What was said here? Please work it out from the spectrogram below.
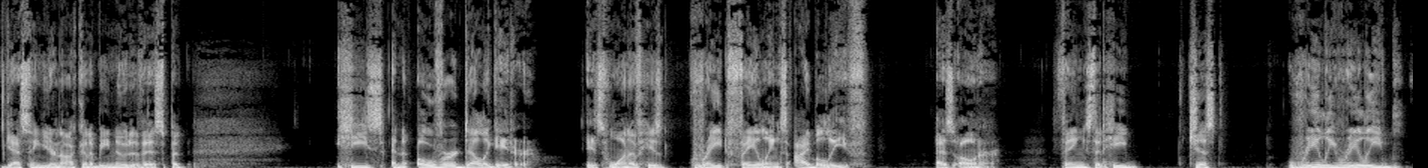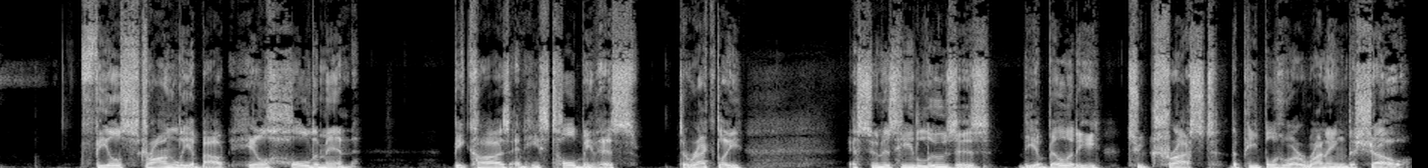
guessing you're not going to be new to this, but he's an over delegator. It's one of his great failings, I believe as owner, things that he just really, really feels strongly about, he'll hold them in because, and he's told me this directly, as soon as he loses the ability to trust the people who are running the show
